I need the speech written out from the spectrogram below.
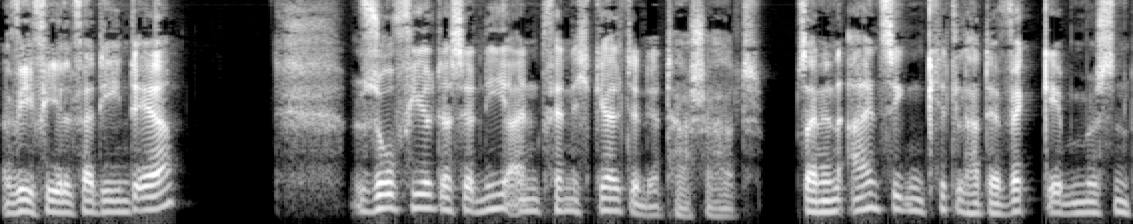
Wie viel verdient er? So viel, dass er nie einen Pfennig Geld in der Tasche hat. Seinen einzigen Kittel hat er weggeben müssen,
